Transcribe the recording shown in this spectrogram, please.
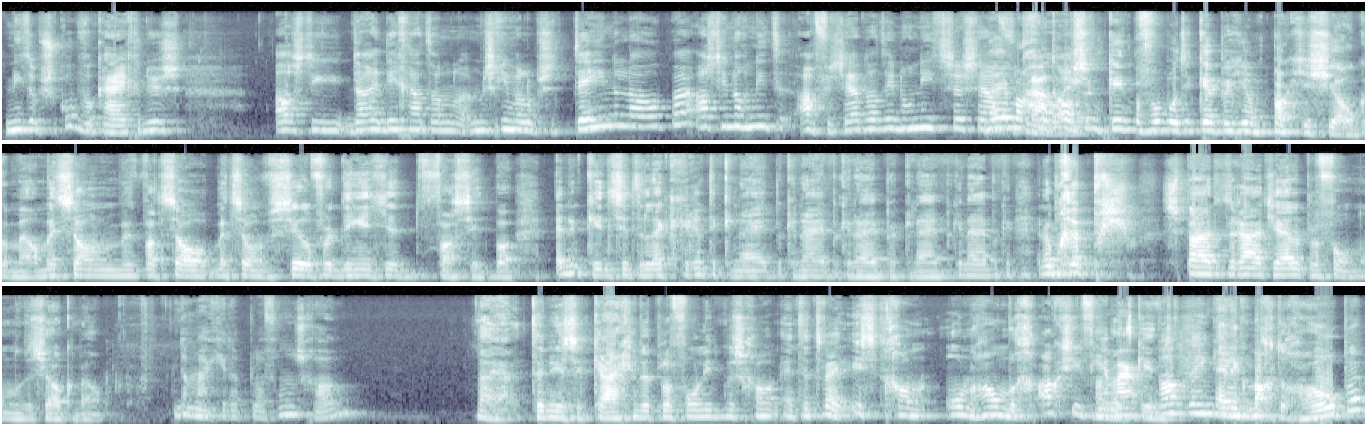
niet op zijn kop wil krijgen. Dus als die, die gaat dan misschien wel op zijn tenen lopen. Als die nog niet af is, hè, dat hij nog niet zijn Nee, maar goed, als een kind bijvoorbeeld, ik heb hier een pakje chocomel met zo'n met wat zo, met zo'n zilver dingetje vast zit. bo- En een kind zit er lekker in te knijpen, knijpen, knijpen, knijpen, knijpen. En op een gegeven moment spuit het eruit je hele plafond onder de chocomel. Dan maak je dat plafond schoon. Nou ja, ten eerste krijg je het plafond niet meer schoon. En ten tweede is het gewoon een onhandige actie van Ja, dat maar kind. en jij- ik mag toch hopen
